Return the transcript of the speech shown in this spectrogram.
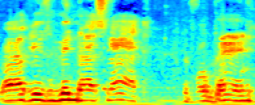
Well, I could use a midnight snack before bed.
